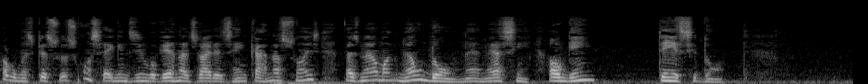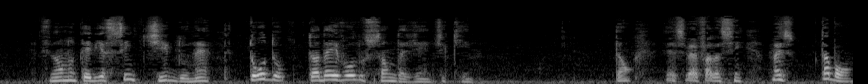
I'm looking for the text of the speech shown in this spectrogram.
algumas pessoas conseguem desenvolver nas várias reencarnações, mas não é, uma, não é um dom, né? não é assim, alguém tem esse dom. Senão não teria sentido né? Todo, toda a evolução da gente aqui. Então, você vai falar assim, mas tá bom.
